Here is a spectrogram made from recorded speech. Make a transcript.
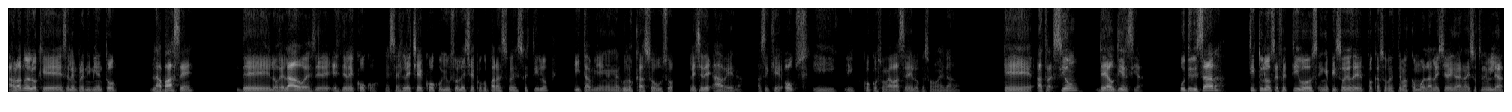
Hablando de lo que es el emprendimiento, la base de los helados es de, es de coco. Esa es leche de coco. Yo uso leche de coco para su, su estilo y también en algunos casos uso leche de avena. Así que oats y, coco son la base de lo que son los helados. Eh, atracción de audiencia. Utilizar títulos efectivos en episodios de podcast sobre temas como la leche vegana y sostenibilidad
